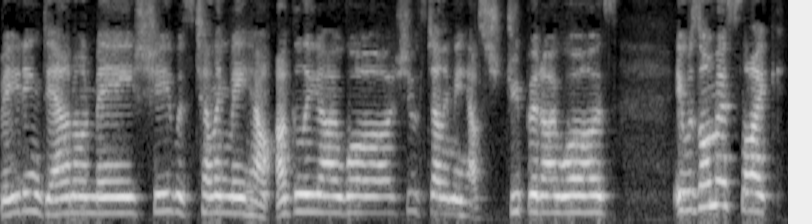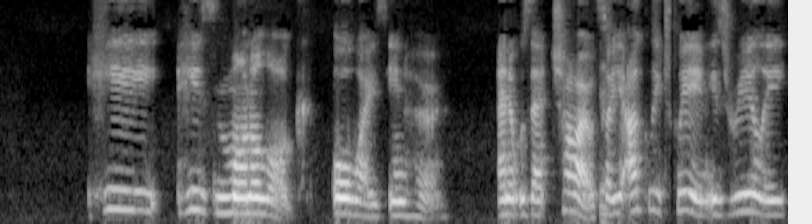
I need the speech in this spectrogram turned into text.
beating down on me. She was telling me how ugly I was. She was telling me how stupid I was. It was almost like he his monologue always in her. And it was that child. So your ugly twin is really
